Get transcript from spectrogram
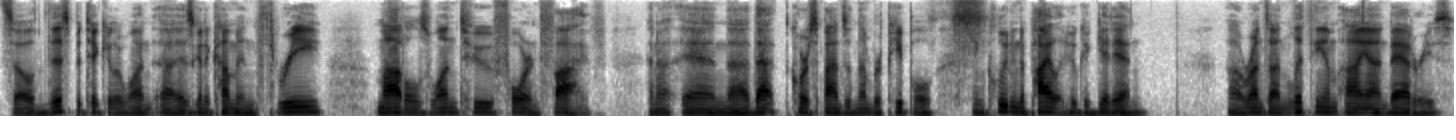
so this particular one uh, is going to come in three models: one, two, four, and five and uh, and uh, that corresponds with the number of people, including the pilot who could get in. Uh, runs on lithium-ion batteries,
